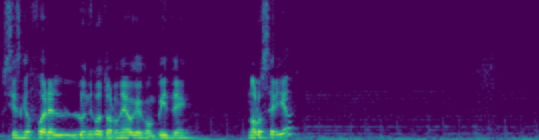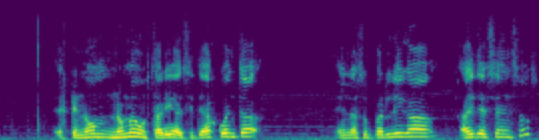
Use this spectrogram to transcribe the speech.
si es que fuera el único torneo que compiten, no lo sería? Es que no, no me gustaría, si te das cuenta, en la Superliga hay descensos.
